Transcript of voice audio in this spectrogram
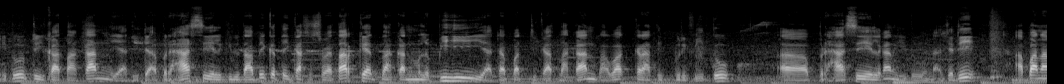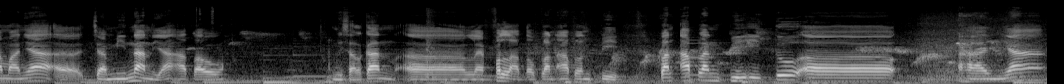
itu dikatakan ya tidak berhasil gitu. Tapi ketika sesuai target bahkan melebihi ya dapat dikatakan bahwa kreatif brief itu uh, berhasil kan gitu. Nah jadi apa namanya uh, jaminan ya atau misalkan uh, level atau plan A plan B plan A plan B itu uh, hanya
